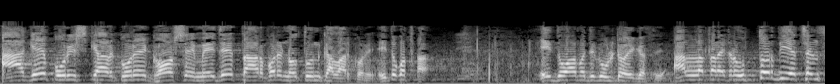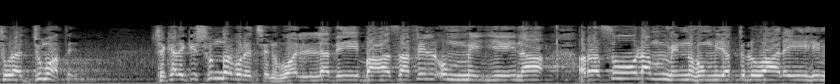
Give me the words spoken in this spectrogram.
আগে পরিষ্কার করে ঘষে, মেজে, তারপরে নতুন কালার করে। এই তো কথা। এই দোয়ার মধ্যে উল্টো হয়ে গেছে? আল্লাহ তারা এটার উত্তর দিয়েছেন সুরাজ জুমাতে সেখানে কি সুন্দর বলেছেন, হুয়াল্লাযী বাআসা ফিল উম্মিয়িনা রাসূলাম মিনহুম ইয়াতলু আলাইহিম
